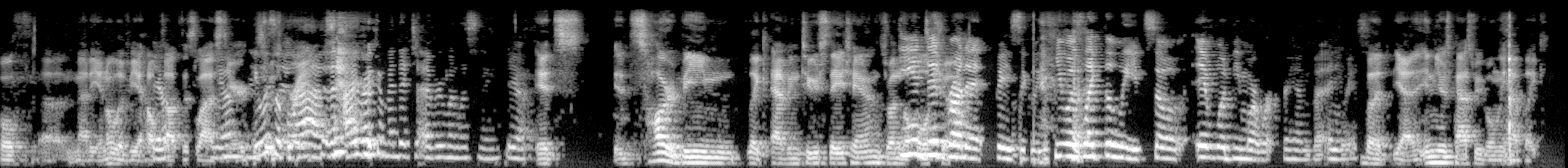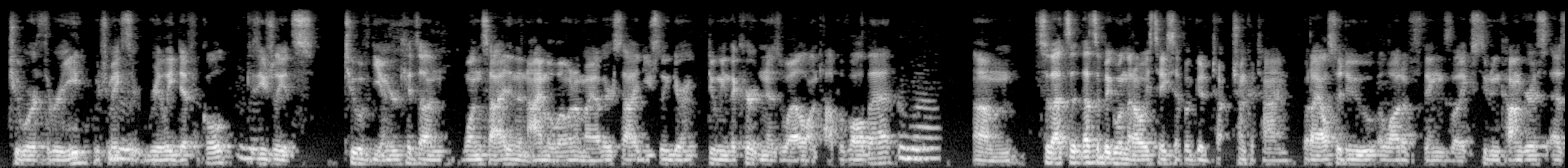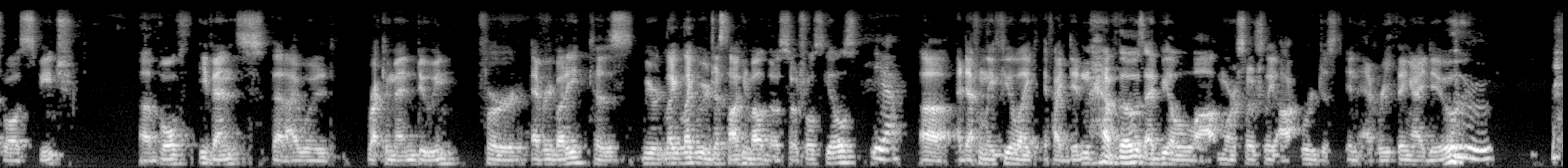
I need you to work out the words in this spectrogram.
Both uh, Maddie and Olivia helped Yep. out this last Yeah, year. it so was a blast. I recommend it to everyone listening. Yeah. It's it's hard being like having two stagehands run the Ian whole did show. run it basically. He was like the lead, so it would be more work for him. But anyways, But yeah, in years past, we've only had like two or three, which makes Mhm. it really difficult because Mhm. usually it's two of the younger kids on one side and then I'm alone on my other side, usually during doing the curtain as well on top of all that. Mhm. Um, so that's a, that's a big one that always takes up a good t- chunk of time. But I also do a lot of things like student congress as well as speech, uh, both events that I would recommend doing for everybody because we were like like we were just talking about those social skills yeah, uh, I definitely feel like if I didn't have those, I'd be a lot more socially awkward just in everything I do. Mhm.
